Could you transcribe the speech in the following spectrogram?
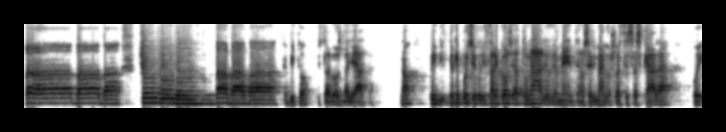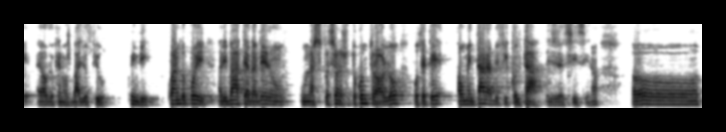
Ba ba ba. Ba ba ba. Capito? Questa l'avevo sbagliata. No? Quindi, perché poi cerco di fare cose atonali ovviamente, no? se rimango sulla stessa scala poi è ovvio che non sbaglio più. Quindi quando poi arrivate ad avere un, una situazione sotto controllo, potete aumentare la difficoltà degli esercizi. No? Oh,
